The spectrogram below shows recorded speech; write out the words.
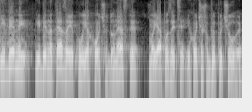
Єдиний, єдина теза, яку я хочу донести, моя позиція, і хочу, щоб ви почули.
